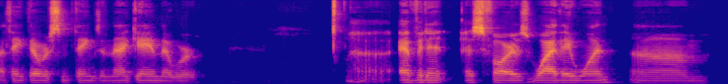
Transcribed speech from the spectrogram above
I think there were some things in that game that were uh, evident as far as why they won. Um,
